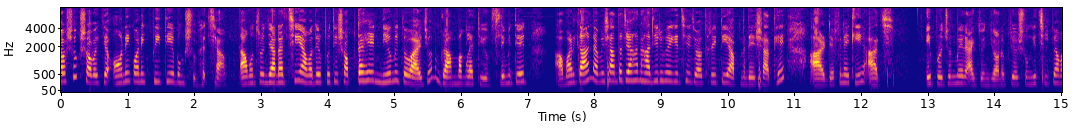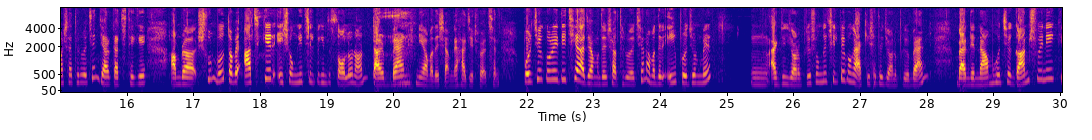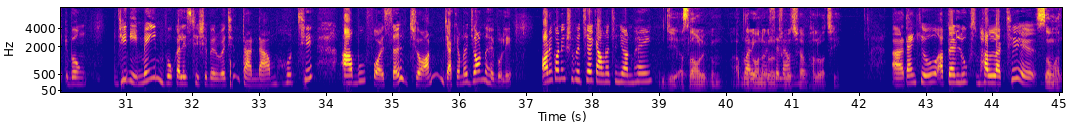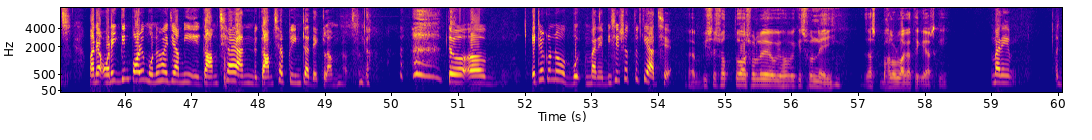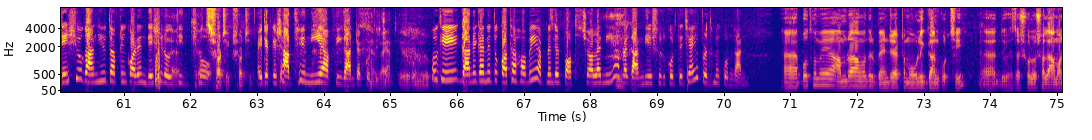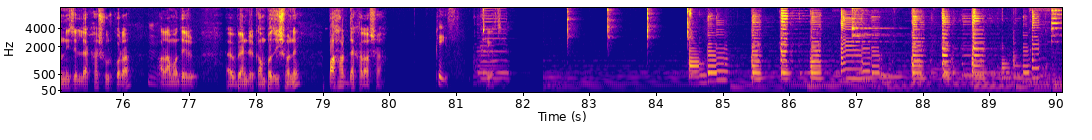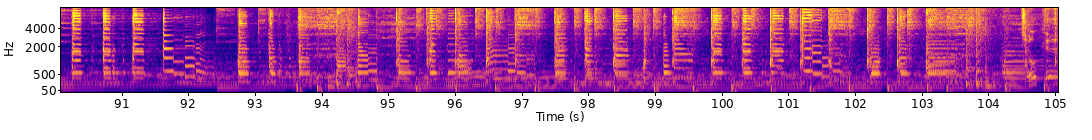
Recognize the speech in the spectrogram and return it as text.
দর্শক, সবাইকে অনেক অনেক প্রীতি এবং শুভেচ্ছা। আমন্ত্রণ জানাচ্ছি আমাদের প্রতি সপ্তাহের নিয়মিত আয়োজন গ্রাম বাংলা টিউবস লিমিটেড। আমার গান, আমি শান্তা জাহান হাজির হয়ে গেছি যথারীতি আপনাদের সাথে। আর ডেফিনেটলি আজ এই প্রজন্মের একজন জনপ্রিয় সংগীত শিল্পী আমার সাথে রয়েছেন, যার কাছ থেকে আমরা শুনব। তবে আজকের এই সংগীত শিল্পী কিন্তু সলো নন, তার ব্যান্ড নিয়ে আমাদের সামনে হাজির হয়েছেন। পরিচয় করে দিচ্ছি, আজ আমাদের সাথে রয়েছেন আমাদের এই প্রজন্মের একজন জনপ্রিয় সংগীত শিল্পী এবং একই সাথে জনপ্রিয় ব্যান্ড। ব্যান্ডের নাম হচ্ছে গান সৈনিক এবং যিনি মেইন ভোকালিস্ট হিসেবে রয়েছেন তার নাম হচ্ছে আবু ফয়সাল জন যাকে আমরা জন ভাই বলি। অনেক অনেক শুভেচ্ছা কেমন আছেন জন ভাই? জি আসসালামু আলাইকুম। আপনাকে অনেক অনেক শুভেচ্ছা ভালো আছি। থ্যাংক ইউ আপনার লুকস ভালো লাগছে? সো মাচ মানে অনেকদিন পরে মনে হয় যে আমি গামছা অ্যান্ড গামছার প্রিন্টটা দেখলাম। আচ্ছা। তো আহ, এটার কোনো মানে বিশেষত্ব কি আছে? বিশেষত্ব আসলে ওইভাবে কিছু নেই জাস্ট ভালো লাগা থেকে আর কি। মানে দেশীয় গান যেহেতু আপনি করেন দেশের ঐতিহ্য সঠিক সঠিক। এটাকে সাথে নিয়ে আপনি গানটা করতে চান। ওকে গানে গানে তো কথা হবে আপনাদের পথ চলা নিয়ে আমরা গান দিয়ে শুরু করতে চাই। প্রথমে কোন গান? প্রথমে আমরা আমাদের ব্যান্ডের একটা মৌলিক গান করছি। দুই হাজার ষোলো সালে আমার নিজের লেখা সুর করা আর আমাদের ব্যান্ডের কম্পোজিশনে পাহাড় দেখার আশা। প্লিজ ঠিক আছে। চোখে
